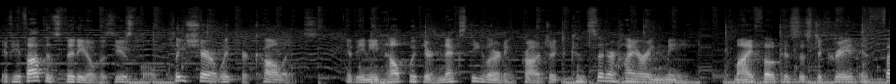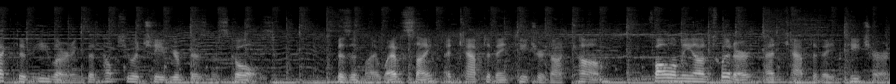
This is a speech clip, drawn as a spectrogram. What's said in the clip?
If you thought this video was useful, please share it with your colleagues. If you need help with your next e-learning project, consider hiring me. My focus is to create effective e-learning that helps you achieve your business goals. Visit my website at CaptivateTeacher.com, follow me on Twitter at CaptivateTeacher,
